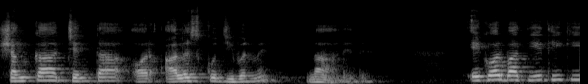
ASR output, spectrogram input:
शंका, चिंता और आलस को जीवन में ना आने दें। एक और बात ये थी कि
